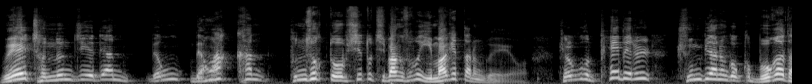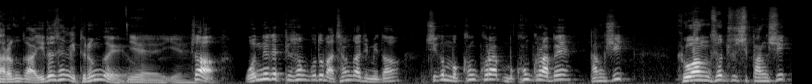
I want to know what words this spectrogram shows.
왜 졌는지에 대한 명, 명확한 분석도 없이 또 지방선거 임하겠다는 거예요. 결국은 패배를 준비하는 것과 뭐가 다른가 이런 생각이 드는 거예요. 예, 예. 자 원내대표 선거도 마찬가지입니다. 지금 뭐 콩쿠라 뭐 콩쿠라베 방식, 교황서 출시 방식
